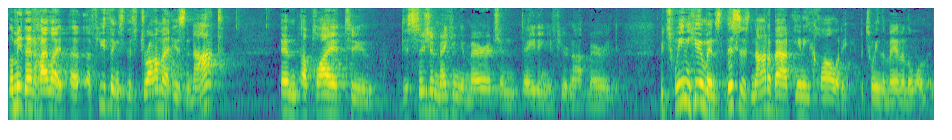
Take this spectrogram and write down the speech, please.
let me then highlight a, a few things this drama is not and apply it to decision making in marriage and dating if you're not married. Between humans, this is not about inequality between the man and the woman.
